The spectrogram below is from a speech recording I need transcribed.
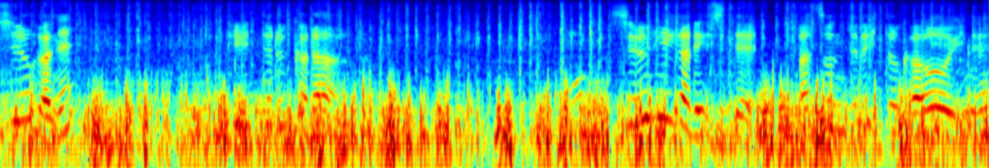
潮がね引いてるから潮干狩りして遊んでる人が多いね。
